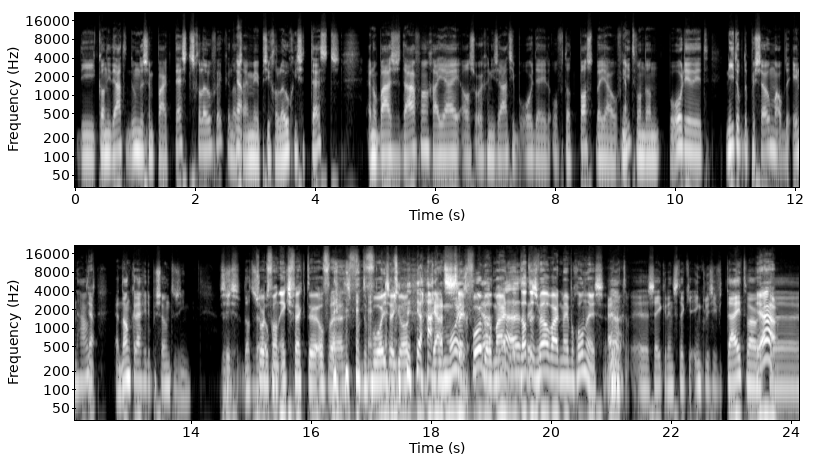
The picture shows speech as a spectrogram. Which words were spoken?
die kandidaten doen dus een paar tests, geloof ik. En dat Ja. zijn meer psychologische tests. En op basis daarvan ga jij als organisatie beoordelen of dat past bij jou of Ja. niet. Want dan beoordeel je het niet op de persoon, maar op de inhoud. En dan krijg je de persoon te zien. Dus dat is Een soort van een- X-Factor of voor The Voice, weet je wel. ja, Ja, een mooi. slecht voorbeeld, maar ja, dat is wel waar het mee begonnen is. En het, eh, zeker in het stukje inclusiviteit, waar we het eh,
